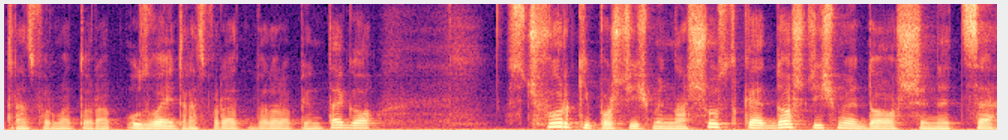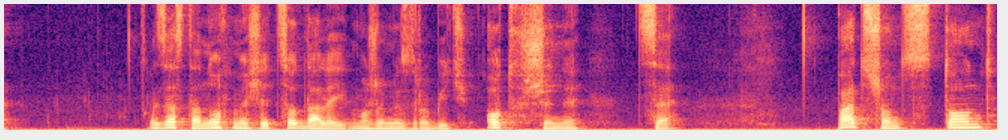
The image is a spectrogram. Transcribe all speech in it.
transformatora, uzwojeń transformatora piątego. Z czwórki poszliśmy na szóstkę, doszliśmy do szyny C. Zastanówmy się, co dalej możemy zrobić od szyny C. Patrząc stąd,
